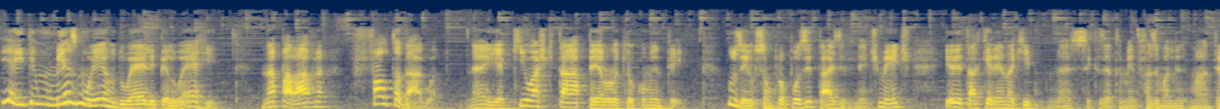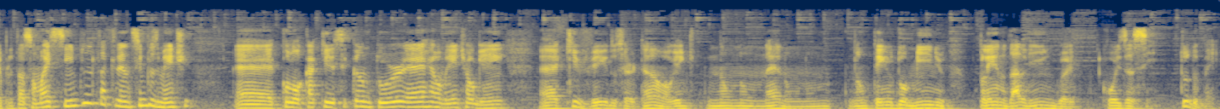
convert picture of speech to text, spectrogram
E aí tem o mesmo erro do L pelo R na palavra falta d'água, né? E aqui eu acho que está a pérola que eu comentei. Os erros são propositais, evidentemente. E ele está querendo aqui, né, se você quiser também fazer uma, uma interpretação mais simples, ele está querendo simplesmente é, colocar que esse cantor é realmente alguém é, que veio do sertão, alguém que não, não, né, não, não, não tem o domínio pleno da língua, coisa assim. Tudo bem.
